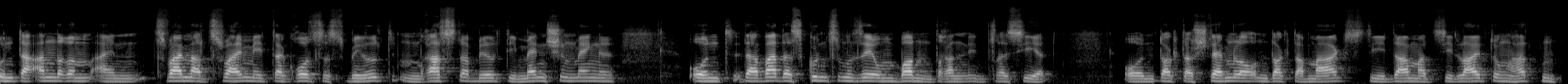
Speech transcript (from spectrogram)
unter anderem ein zweimal zwei Meter großes Bild, ein Rasterbild, die Menschenmenge. Und da war das Kunstmuseum Bonn dran interessiert. Und Dr. Stemmler und Dr. Marx, die damals die Leitung hatten,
